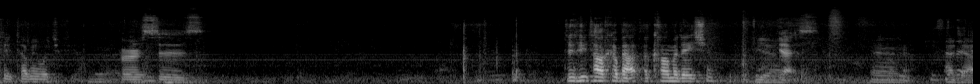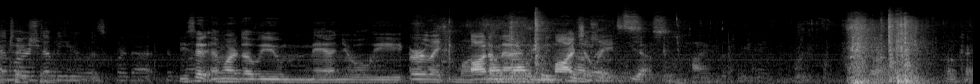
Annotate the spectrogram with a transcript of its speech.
okay, tell me what you feel. Versus Did he talk about accommodation? Yeah. yes. And He said that. MRW was for that. for You said. MRW manually or like Mod- automatically Automatically modulates. Yes. Okay.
